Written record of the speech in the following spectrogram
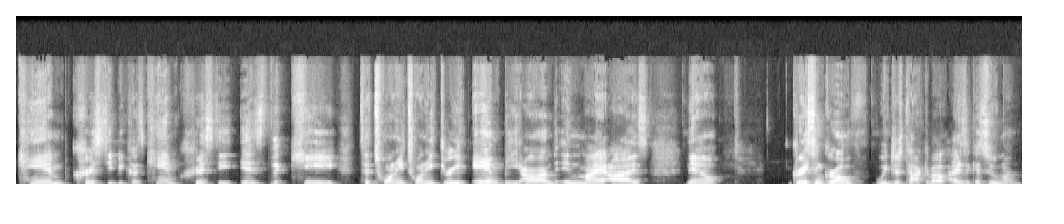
Cam Christie because Cam Christie is the key to 2023 and beyond in my eyes. Now, Grayson Grove, we just talked about Isaac Asuma,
